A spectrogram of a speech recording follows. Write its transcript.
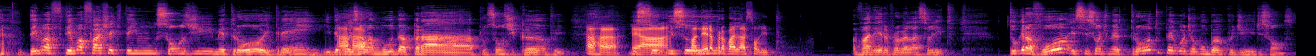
tem, uma, tem uma faixa que tem uns sons de metrô e trem, e depois ela muda pra, pra uns sons de campo. Aham. É a isso... maneira pra bailar solito. Vaneira pra bailar solito. Tu gravou esse som de metrô ou tu pegou de algum banco de, de sons?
